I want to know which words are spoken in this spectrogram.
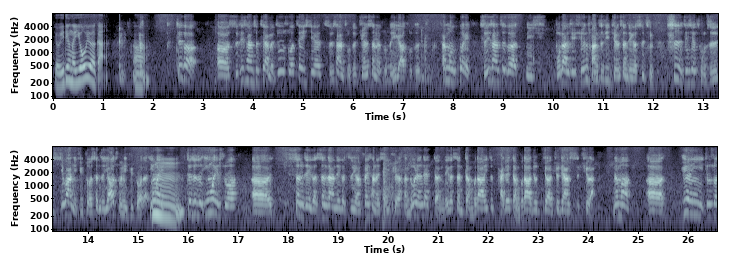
有一定的优越感？嗯这个呃，实际上是这样的，就是说这些慈善组织、捐赠的组织、医疗组织，他们会实际上这个你不断去宣传自己捐赠这个事情，是这些组织希望你去做，甚至要求你去做的，因为嗯这就是因为说呃。肾这个肾脏这个资源非常的稀缺，很多人在等这个肾，等不到，一直排队等不到，就就要就这样死去了。那么呃，愿意就是说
